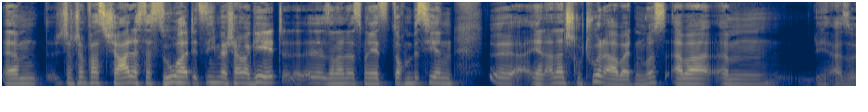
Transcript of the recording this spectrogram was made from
Ähm, schon, schon fast schade, dass das so halt jetzt nicht mehr scheinbar geht, äh, sondern dass man jetzt doch ein bisschen äh, in anderen Strukturen arbeiten muss. Aber ähm, also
